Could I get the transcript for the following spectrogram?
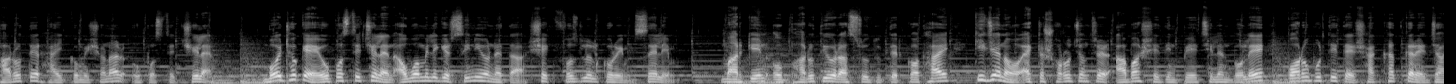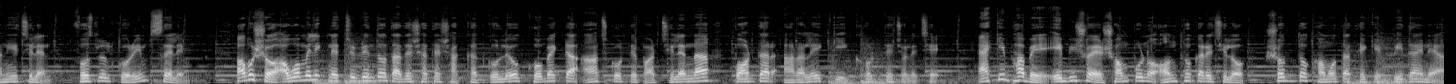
ভারতের হাই কমিশনার উপস্থিত ছিলেন। বৈঠকে উপস্থিত ছিলেন আওয়ামী লীগের সিনিয়র নেতা শেখ ফজলুল করিম সেলিম। মার্কিন ও ভারতীয় রাষ্ট্রদূতের কথায় কি যেন একটা ষড়যন্ত্রের আবাস সেদিন পেয়েছিলেন বলে পরবর্তীতে সাক্ষাৎকারে জানিয়েছিলেন ফজলুল করিম সেলিম। অবশ্য আওয়ামী লীগ নেতৃবৃন্দ তাদের সাথে সাক্ষাৎ করলেও খুব একটা আঁচ করতে পারছিলেন না পর্দার আড়ালে কি ঘটতে চলেছে। একইভাবে এ বিষয়ে সম্পূর্ণ অন্ধকারে ছিল সদ্য ক্ষমতা থেকে বিদায় নেয়া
